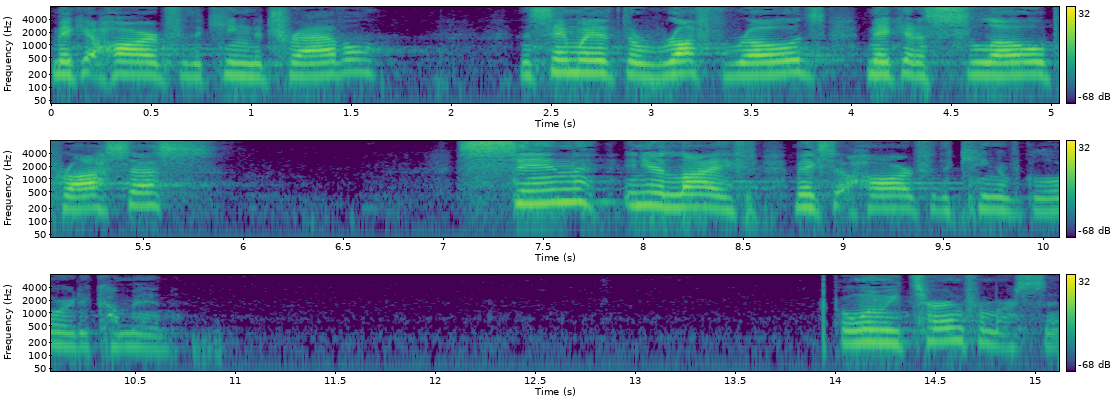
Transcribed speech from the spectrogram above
make it hard for the king to travel, in the same way that the rough roads make it a slow process, sin in your life makes it hard for the king of glory to come in. But when we turn from our sin,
